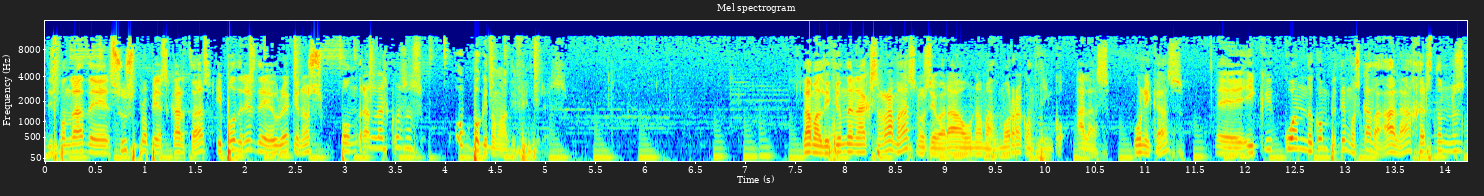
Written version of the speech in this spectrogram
dispondrá de sus propias cartas y poderes de héroe que nos pondrán las cosas un poquito más difíciles. La maldición de Nax Ramas nos llevará a una mazmorra con cinco alas únicas eh, y que cuando completemos cada ala, Hearthstone nos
